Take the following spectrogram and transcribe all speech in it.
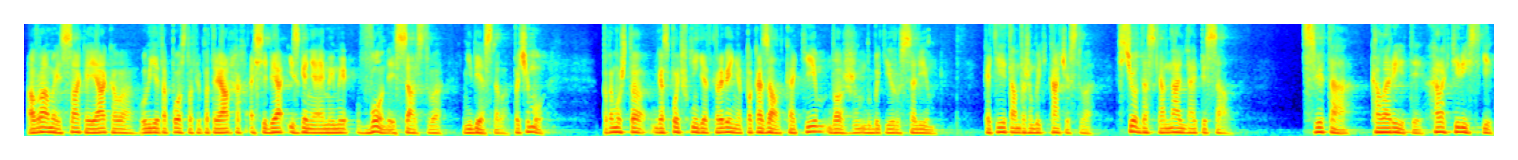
Авраама, Исаака, Иакова, увидят апостолов и патриархов, а себя изгоняемыми вон из Царства Небесного. Почему? Потому что Господь в книге Откровения показал, каким должен быть Иерусалим, какие там должны быть качества. Все досконально описал. Цвета, колориты, характеристики.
